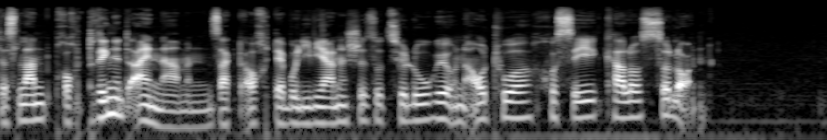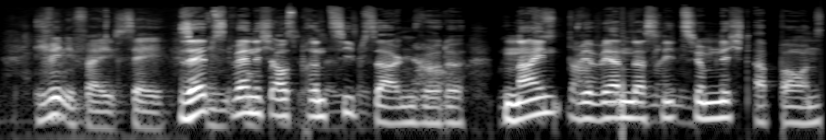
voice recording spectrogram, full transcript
Das Land braucht dringend Einnahmen, sagt auch der bolivianische Soziologe und Autor José Carlos Solón. Selbst wenn ich aus Prinzip sagen würde, nein, wir werden das Lithium nicht abbauen.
